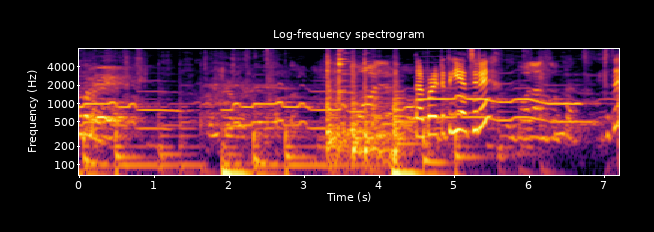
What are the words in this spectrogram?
বোতলে। তারপর এটাতে কি আছে রে? এটাতে?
